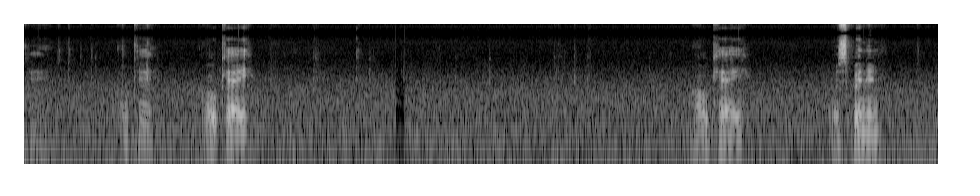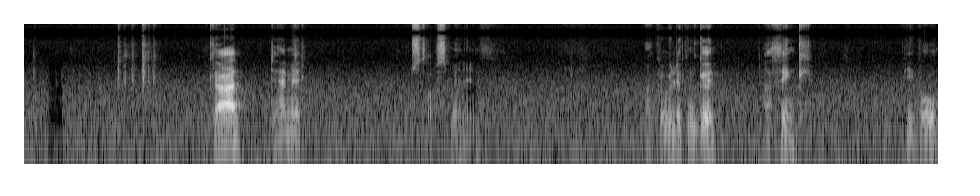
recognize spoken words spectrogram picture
Okay. Okay. Okay. Okay. We're spinning. God damn it. Stop spinning. Okay, we're looking good. I think. People.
